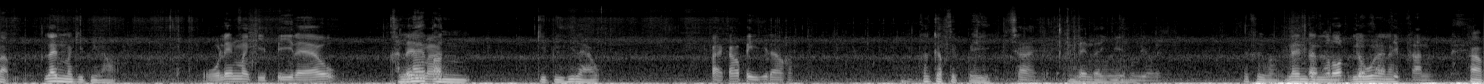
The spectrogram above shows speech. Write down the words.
แบบเล่นมากี่ปีแล้วโอ้โหเล่นมากี่ปีแล้ว คันแรกเล่นมา ตอนกี่ปีที่แล้วแปดเก้าปีที่แล้วครับ ก็เกือบสิบ10ปี ใช่ เล่นแต่ EF คนเดียวเลย ก็คือแบบเล่นจแต่นรถรู้เลยนะสิบคัน ครับ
